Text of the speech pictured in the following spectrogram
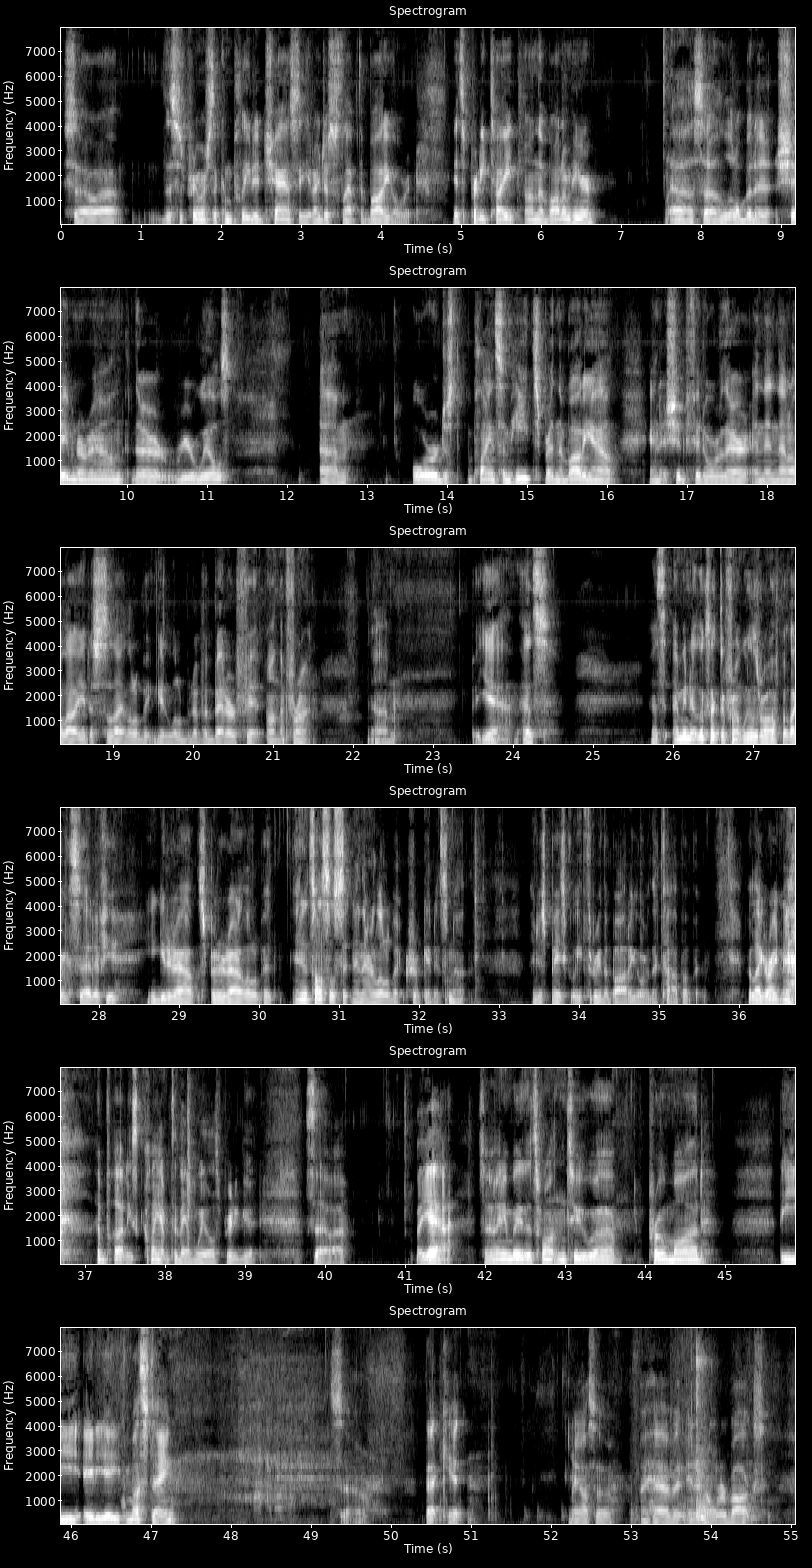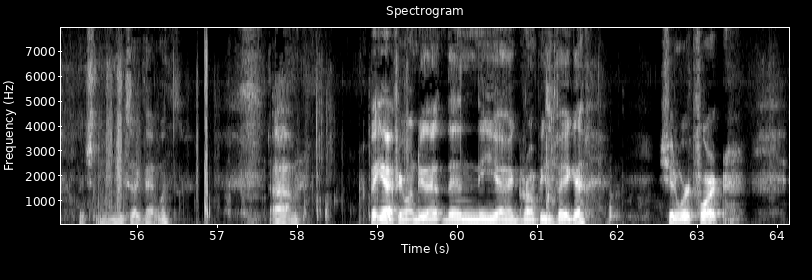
So uh, this is pretty much the completed chassis and I just slapped the body over it. It's pretty tight on the bottom here. Uh, so a little bit of shaving around the rear wheels. Um, or just applying some heat, spreading the body out, and it should fit over there, and then that'll allow you to slide a little bit, get a little bit of a better fit on the front. Um, but yeah, that's that's. I mean, it looks like the front wheels are off, but like I said, if you you get it out, spread it out a little bit, and it's also sitting in there a little bit crooked. It's not I just basically threw the body over the top of it. But like right now, the body's clamped to them wheels pretty good. So, uh, but yeah. So anybody that's wanting to uh, pro mod the 88 Mustang, so that kit. I also I have it in an older box, which looks like that one. Um, but yeah, if you want to do that, then the uh, Grumpy's Vega should work for it.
